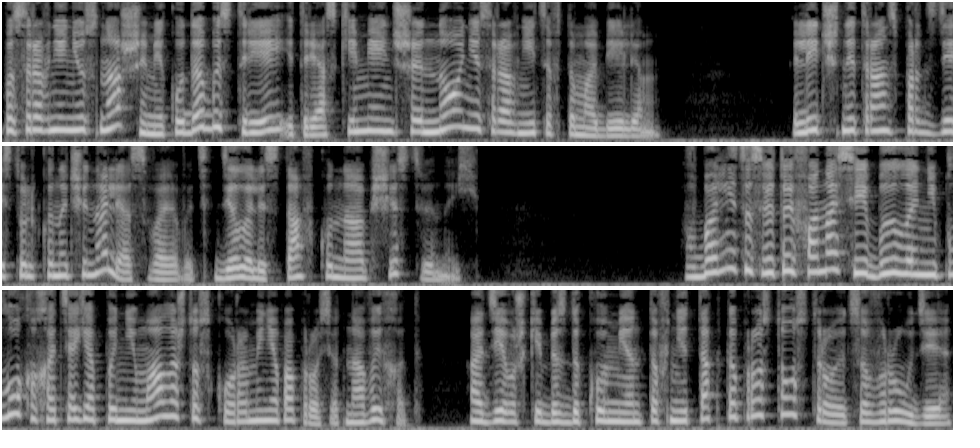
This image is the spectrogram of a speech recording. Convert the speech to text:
По сравнению с нашими, куда быстрее и тряски меньше, но не сравнить с автомобилем. Личный транспорт здесь только начинали осваивать, делали ставку на общественный. В больнице Святой Фанасии было неплохо, хотя я понимала, что скоро меня попросят на выход. А девушке без документов не так-то просто устроиться в Руде.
